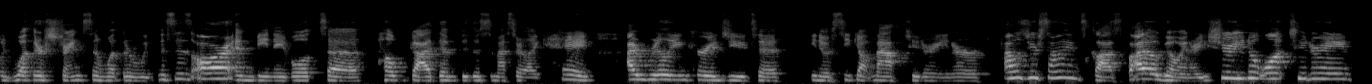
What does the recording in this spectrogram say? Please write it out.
like what their strengths and what their weaknesses are and being able to help guide them through the semester like hey i really encourage you to you know seek out math tutoring or how's your science class? Bio going. Are you sure you don't want tutoring?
